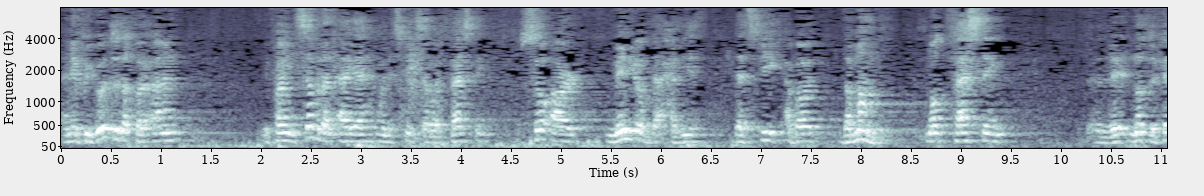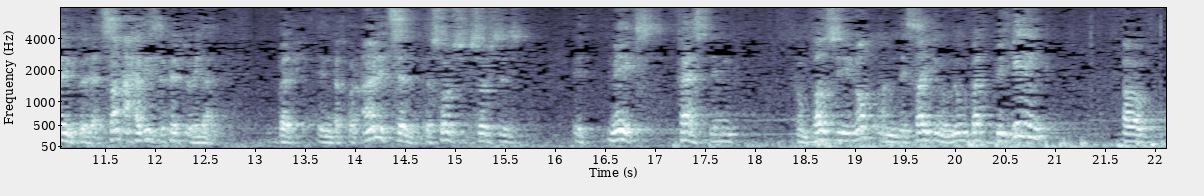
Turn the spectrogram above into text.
And if we go to the Quran, we find several ayah when it speaks about fasting. So are many of the hadith that speak about the month, not fasting, uh, not referring to that. Some hadith refer to Hilal. But in the Quran itself, the source of sources, it makes fasting compulsory not on the sighting of moon, but beginning of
